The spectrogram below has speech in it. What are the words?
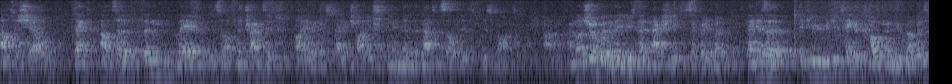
outer shell, that outer thin layer is often attracted by electrostatic charges, and then the, the nut itself is, is not. Um, I'm not sure whether they use that actually to separate it, but that is a, if you, if you take a comb and you rub it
